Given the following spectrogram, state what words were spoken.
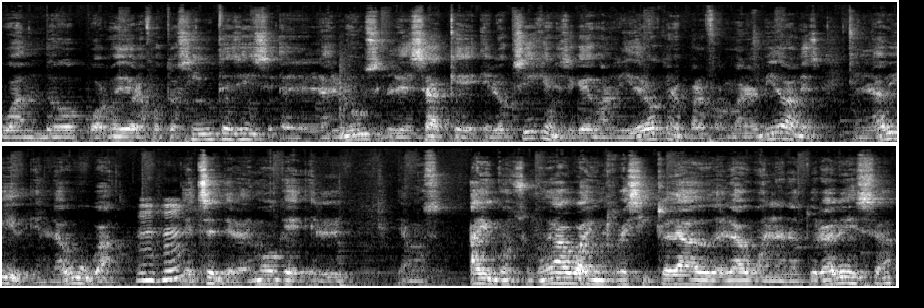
cuando por medio de la fotosíntesis eh, la luz le saque el oxígeno y se quede con el hidrógeno para formar almidones en la vid, en la uva, etcétera. De modo que el, digamos, hay un consumo de agua, hay un reciclado del agua en la naturaleza.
